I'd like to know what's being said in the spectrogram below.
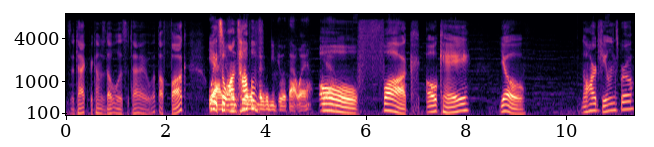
His attack becomes double his attack. What the fuck? Yeah, Wait, so on top of when you do it that way. Yeah. Oh, fuck. Okay. Yo. No hard feelings, bro?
